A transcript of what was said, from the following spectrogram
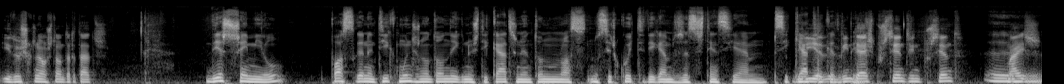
e dos que não estão tratados? Destes 100 mil, posso garantir que muitos não estão diagnosticados, nem estão no, nosso, no circuito, digamos, de assistência psiquiátrica. Diria 20, 10%, 20%? Uh, mais?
